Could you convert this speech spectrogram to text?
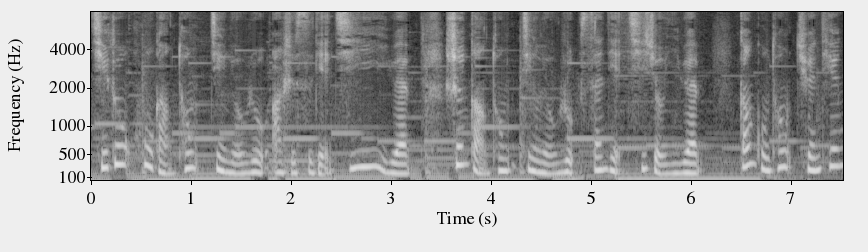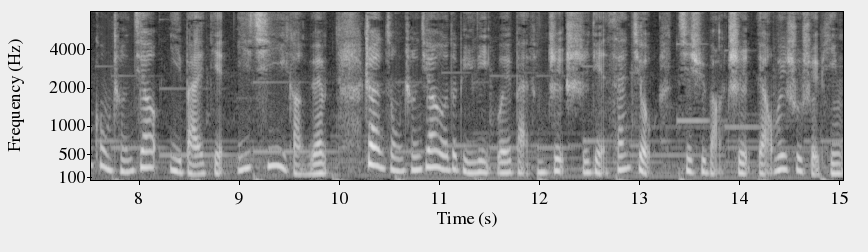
其中沪港通净流入二十四点七一亿元，深港通净流入三点七九亿元，港股通全天共成交一百点一七亿港元，占总成交额的比例为百分之十点三九，继续保持两位数水平。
